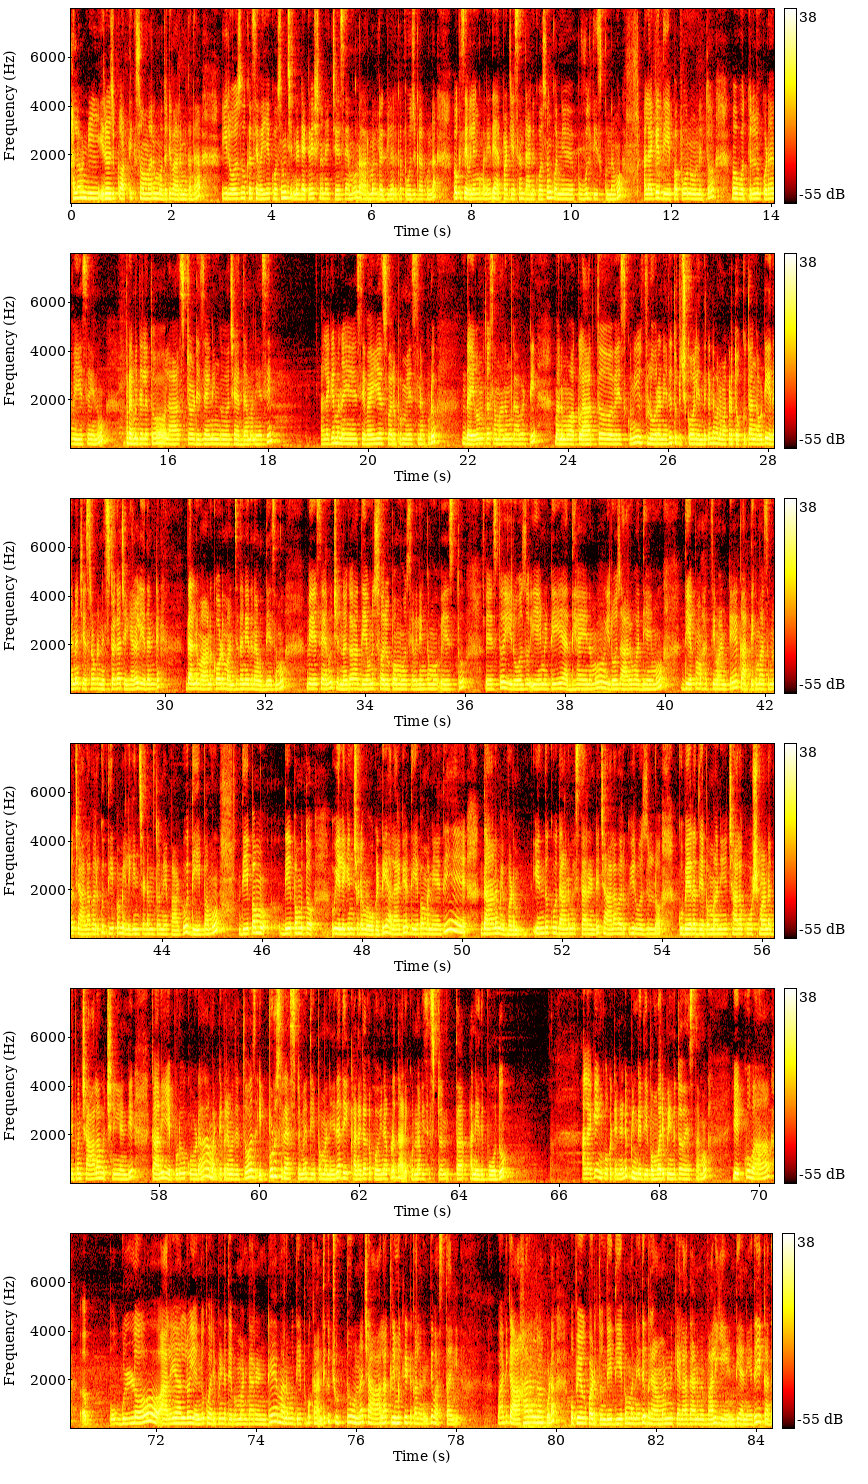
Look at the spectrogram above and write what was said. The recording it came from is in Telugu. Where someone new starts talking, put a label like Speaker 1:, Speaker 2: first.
Speaker 1: హలో అండి ఈరోజు కార్తీక సోమవారం మొదటి వారం కదా. ఈరోజు ఒక శివయ్య కోసం చిన్న డెకరేషన్ అనేది చేసాము నార్మల్ రెగ్యులర్గా పూజ కాకుండా ఒక శివలింగం అనేది ఏర్పాటు చేశాను. దానికోసం కొన్ని పువ్వులు తీసుకున్నాము. అలాగే దీపపు నూనెతో ఒత్తులను కూడా వేసాను. ప్రమిదలతో లాస్ట్ డిజైనింగ్ చేద్దామనేసి. అలాగే మన శివయ్య స్వరూపం వేసినప్పుడు దైవంతో సమానం కాబట్టి మనము ఆ క్లాత్ వేసుకుని ఫ్లోర్ అనేది తుడుచుకోవాలి. ఎందుకంటే మనం అక్కడ తొక్కుతాం కాబట్టి ఏదైనా చేసినప్పుడు నిష్టగా చేయాలి. లేదంటే దాన్ని మానుకోవడం మంచిదనేది నా ఉద్దేశము. వేశాను. చిన్నగా దేవుని స్వరూపము శివలింగము వేస్తూ వేస్తూ ఈరోజు ఏమిటి అధ్యయనము? ఈరోజు ఆరో అధ్యాయము దీప మహత్యం అంటే కార్తీక మాసంలో చాలా వరకు దీపం వెలిగించడంతోనే పాటు దీపము దీపము దీపముతో వెలిగించడం ఒకటి. అలాగే దీపం అనేది దానం ఇవ్వడం. ఎందుకు దానం ఇస్తారంటే చాలా వరకు ఈ రోజుల్లో కుబేర దీపం అని చాలా కూష్మాండ దీపం చాలా వచ్చినాయండి. కానీ ఎప్పుడూ కూడా మట్టి ప్రమిదతో ఎప్పుడు శ్రేష్టమే దీపం అనేది. అది కూడా దానికి ఉన్న విశిష్టత అనేది పోదు. అలాగే ఇంకొకటి ఏంటంటే పిండి దీపం వరి పిండితో వేస్తాము. ఎక్కువ గుళ్ళో ఆలయాల్లో ఎందుకు వరిపిండి దీపం అంటారంటే మనము దీపపు కాంతికి చుట్టూ ఉన్న చాలా క్రిమికీటకాలు అనేది వస్తాయి. వాటికి ఆహారంగా కూడా ఉపయోగపడుతుంది. దీపం అనేది బ్రాహ్మణునికి ఎలా దానం ఇవ్వాలి ఏంటి అనేది ఈ కథ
